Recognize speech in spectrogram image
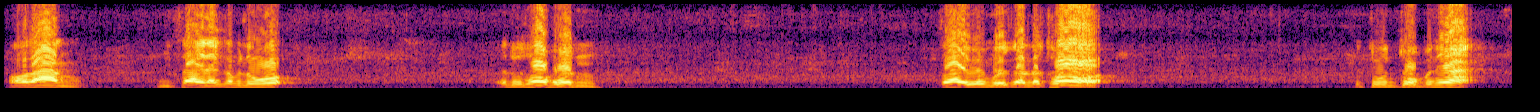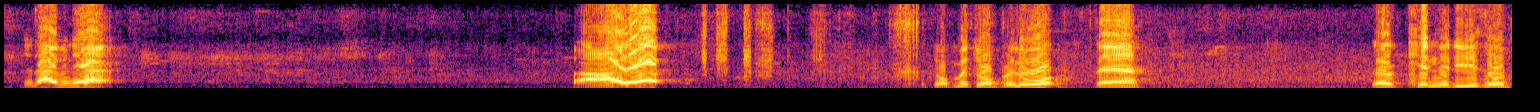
ท่อล่างมีไส้อะไรก็ไม่รู้แล้วดูท่อบนไส้ไม่เหมือนกันแล้วท่อจะจูนจบไหมเนี่ย จะได้ไหมเนี่ย ตายแล้วจบไม่จบไม่รู้ แต่เราเค้นให้ดีที่สุด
